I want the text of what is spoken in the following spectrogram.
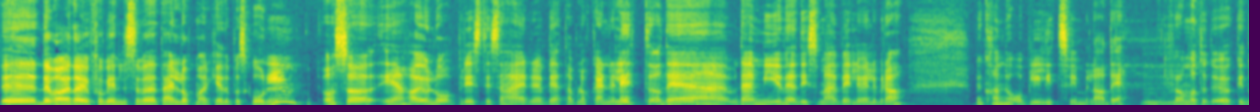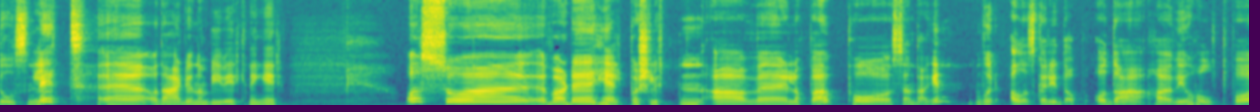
eh, Det var jo da i forbindelse med dette her loppemarkedet på skolen. Og så, Jeg har jo lovprist disse her betablokkerne litt. Og det, det er mye ved de som er veldig, veldig bra. Men kan jo også bli litt svimmel av de. For man måtte øke dosen litt. eh, Og da er det jo noen bivirkninger. Og så var det helt på slutten av eh, loppa på søndagen, hvor alle skal rydde opp. Og da har vi jo holdt på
